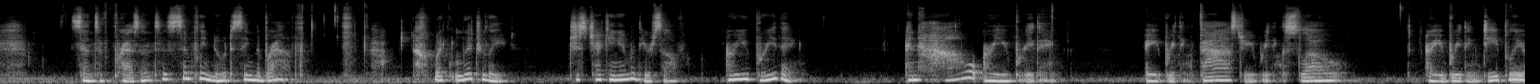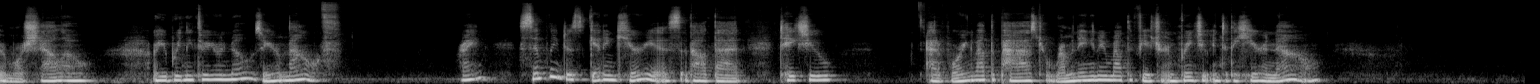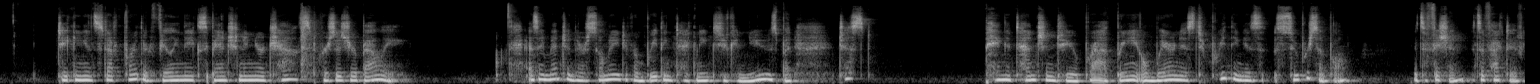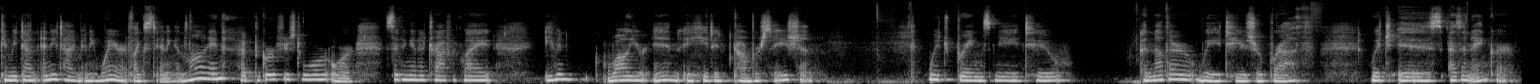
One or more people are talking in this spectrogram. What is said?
sense of presence is simply noticing the breath. like literally, just checking in with yourself. Are you breathing? And how are you breathing? Are you breathing fast? Are you breathing slow? Are you breathing deeply or more shallow? Are you breathing through your nose or your mouth? Right? Simply just getting curious about that takes you out of worrying about the past or ruminating about the future and brings you into the here and now. Taking it a step further, feeling the expansion in your chest versus your belly. As I mentioned, there's so many different breathing techniques you can use, but just paying attention to your breath, bringing awareness to breathing is super simple. It's efficient, it's effective, can be done anytime, anywhere, like standing in line at the grocery store or sitting at a traffic light, even while you're in a heated conversation. Which brings me to another way to use your breath, which is as an anchor.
